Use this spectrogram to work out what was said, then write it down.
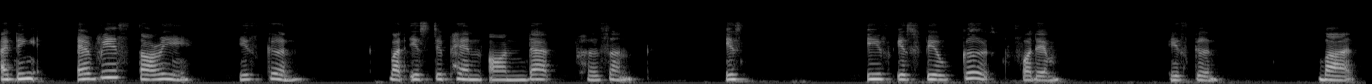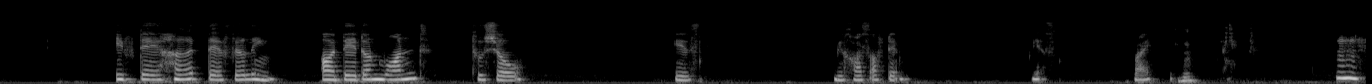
I think every story is good, but it depends on that person. Is if it feel good for them, it's good. But if they hurt their feeling or they don't want to show, is because of them. Yes, right. Mhm. Mhm.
